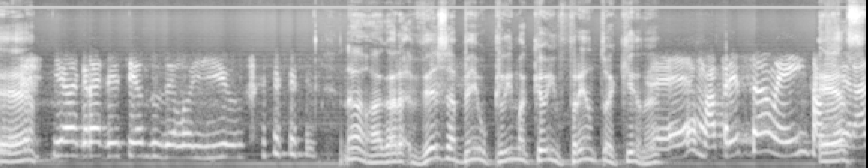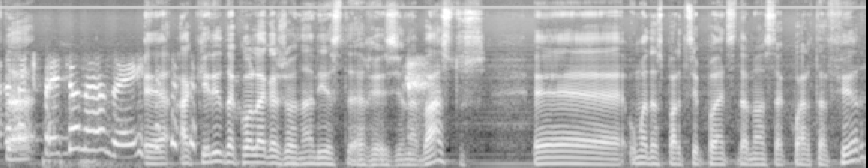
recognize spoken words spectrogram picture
É. e agradecendo os elogios. Não, agora veja bem o clima que eu enfrento aqui, né? É, uma pressão, hein? A Esta- mulherada tá te pressionando, hein? É, a querida colega jornalista Regina Bastos é uma das participantes da nossa quarta-feira,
